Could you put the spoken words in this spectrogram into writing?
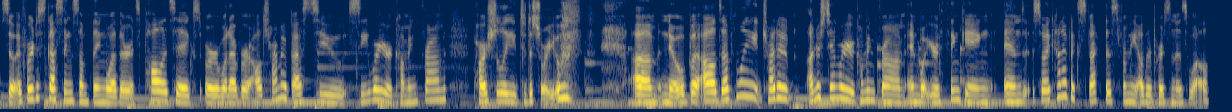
So if we're discussing something, whether it's politics or whatever, I'll try my best to see where you're coming from, partially to destroy you. um, no, but I'll definitely try to understand where you're coming from and what you're thinking. And so I kind of expect this from the other person as well.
